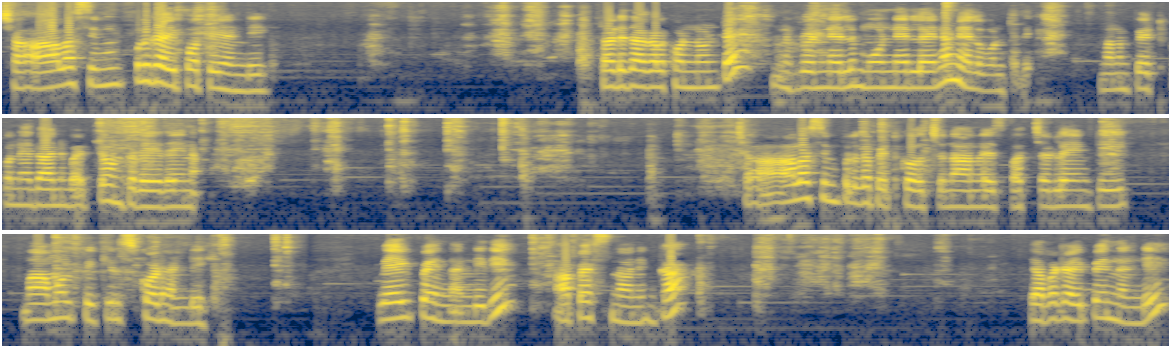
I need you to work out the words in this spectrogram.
చాలా సింపుల్గా అయిపోతాయండి. తడి తగలకుండా ఉంటే మనకు రెండు నెలలు మూడు నెలలు అయినా నిల్వ ఉంటుంది. మనం పెట్టుకునే దాన్ని బట్టి ఉంటుంది ఏదైనా. చాలా సింపుల్గా పెట్టుకోవచ్చు నాన్ వెజ్ పచ్చళ్ళు ఏంటి? మామూలు పికిల్స్ కూడా అండి. వేగిపోయిందండి ఇది. ఆపేస్తున్నాను ఇంకా. ఎర్రగా అయిపోయిందండి.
